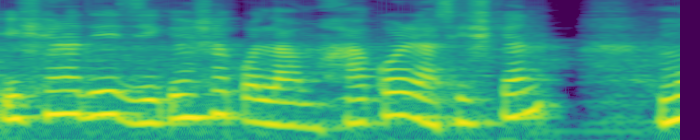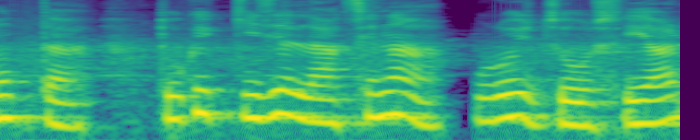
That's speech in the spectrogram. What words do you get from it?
ইশারা দিয়ে জিজ্ঞাসা করলাম, হাঁ করে আছিস কেন? মুক্তা, তোকে কী যে লাগছে না? পুরোই জোশ ইয়ার।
